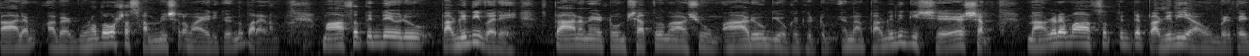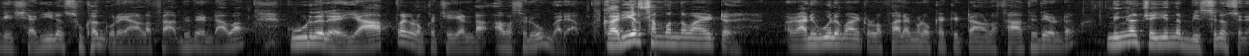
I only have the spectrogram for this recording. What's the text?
കാലം അത് ഗുണദോഷ സമ്മിശ്രമായിരിക്കും എന്ന് പറയണം. മാസത്തിന്റെ ഒരു പകുതി വരെ സ്ഥാനനേട്ടവും ശത്രുനാശവും ആരോഗ്യവും കിട്ടും. എന്നാൽ പകുതിക്ക് ശേഷം മകരമാസത്തിന്റെ പകുതിയാവുമ്പോഴത്തേക്ക് ശരീരസുഖം കുറയാനുള്ള സാധ്യത ഉണ്ടാവാം. കൂടുതൽ യാത്രകളൊക്കെ ചെയ്യേണ്ട അവസരവും വരാം. കരിയർ സംബന്ധമായിട്ട് അനുകൂലമായിട്ടുള്ള ഫലങ്ങളൊക്കെ കിട്ടാനുള്ള സാധ്യതയുണ്ട്. നിങ്ങൾ ചെയ്യുന്ന ബിസിനസ്സിന്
